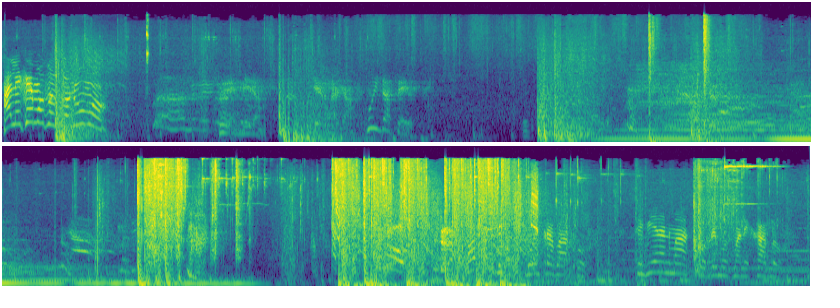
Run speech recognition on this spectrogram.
¡Alejémoslos con humo! Buen trabajo. Si vienen más, podremos manejarlo.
